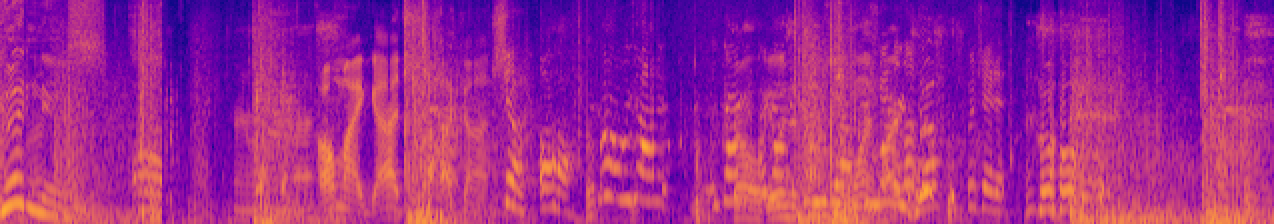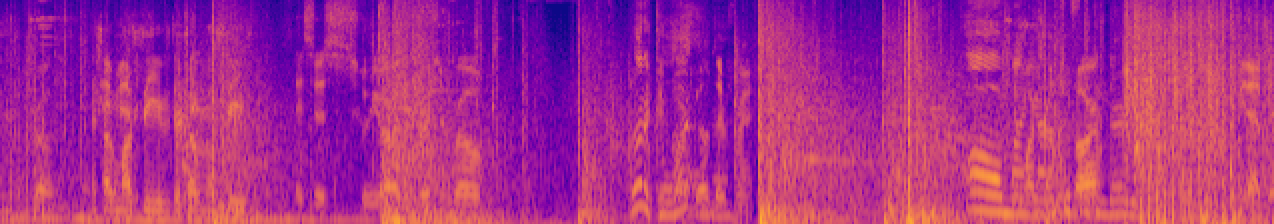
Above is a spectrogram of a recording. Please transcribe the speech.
goodness. Oh, Turn around, dumbass. Oh my god, shotgun. Shut up. Oh. Bro, we got it. We got Bro, it. I it got was a 2v1, Appreciate it, bro. Appreciate it. Bro, they're talking about Steve. They're talking about Steve. It's just who you are as a person, bro. what a People are built collab. different. Oh my walk god, I'm too car. fucking dirty. Give me that bitch.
